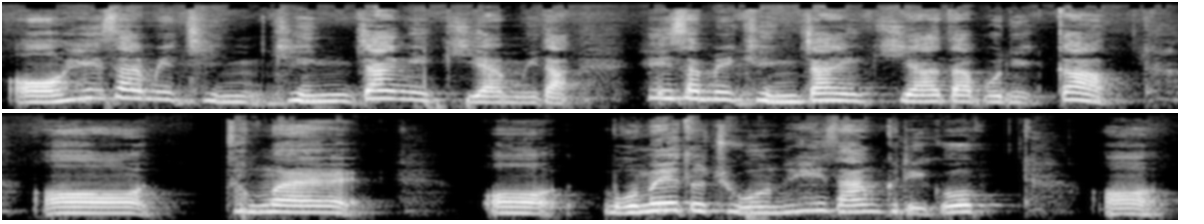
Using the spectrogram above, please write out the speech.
어, 해삼이 진- 굉장히 귀합니다. 해삼이 굉장히 귀하다 보니까 어, 정말 어, 몸에도 좋은 해삼 그리고 어,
